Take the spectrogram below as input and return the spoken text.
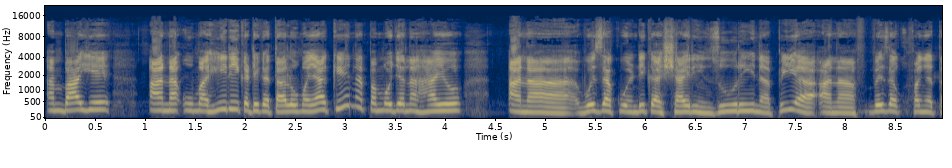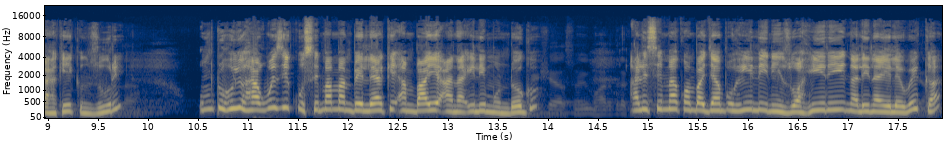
ambaye ana umahiri katika taaluma yake na pamoja na hayo anaweza kuandika shairi nzuri na pia anaweza kufanya tahkik nzuri. Mtu huyu hawezi kusimama mbele yake ambaye ana elimu ndogo alisema kwamba jambo hili ni zwahiri na linaeleweka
